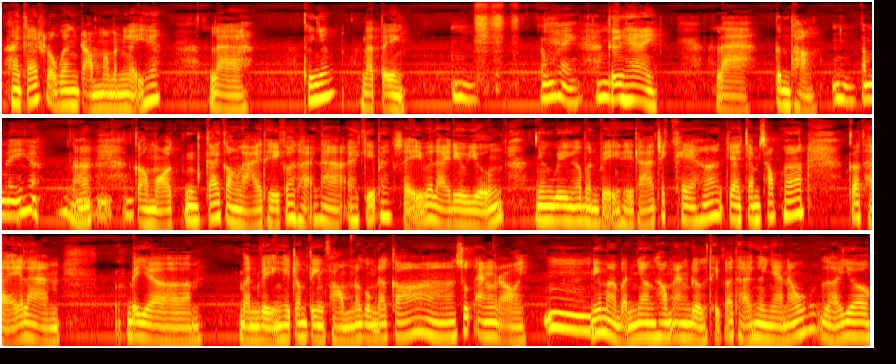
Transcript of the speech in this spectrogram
hai cái rất là quan trọng mà mình nghĩ á là thứ nhất là tiền. Đúng vậy. Ừ. thứ hai là tinh thần. Ừ, tâm lý ha. Đó. còn mọi cái còn lại thì có thể là ekip bác sĩ với lại điều dưỡng nhân viên ở bệnh viện thì đã check care hết cho chăm sóc hết. Có thể là bây giờ bệnh viện thì trong tiền phòng nó cũng đã có ờ, suất ăn rồi. Ừ. nếu mà bệnh nhân không ăn được thì có thể người nhà nấu gửi vô.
